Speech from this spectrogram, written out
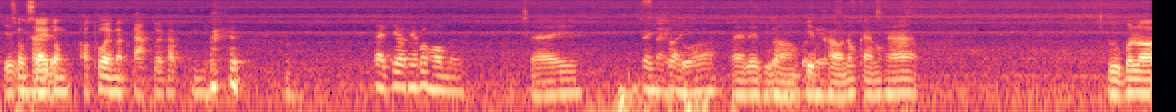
เชฟสงสัยต้องเอาถ้วยมาตักเลยครับ แต่เจียวเทปหอมเลยใช้ใส่ใส่ได้เลยพี่น้องกินข้าวน้ำกันครับดูบลอ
